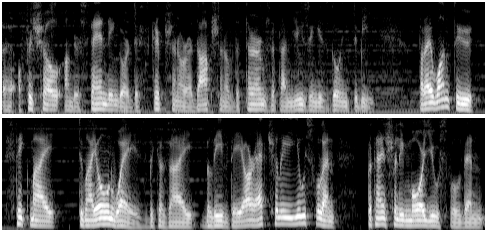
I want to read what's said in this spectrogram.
uh, official understanding or description or adoption of the terms that I'm using is going to be. But I want to stick my, to my own ways because I believe they are actually useful and potentially more useful than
